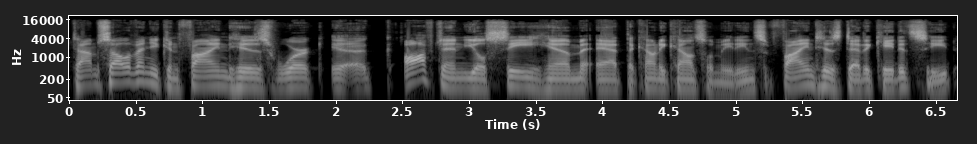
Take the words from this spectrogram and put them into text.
Tom Sullivan, you can find his work. Uh, often you'll see him at the county council meetings. Find his dedicated seat.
